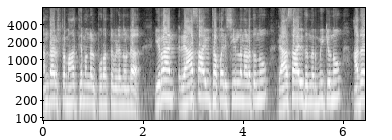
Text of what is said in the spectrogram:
അന്താരാഷ്ട്ര മാധ്യമങ്ങൾ പുറത്തുവിടുന്നുണ്ട്. ഇറാൻ രാസായുധ പരിശീലനം നടത്തുന്നു രാസായുധം നിർമ്മിക്കുന്നു. അത്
